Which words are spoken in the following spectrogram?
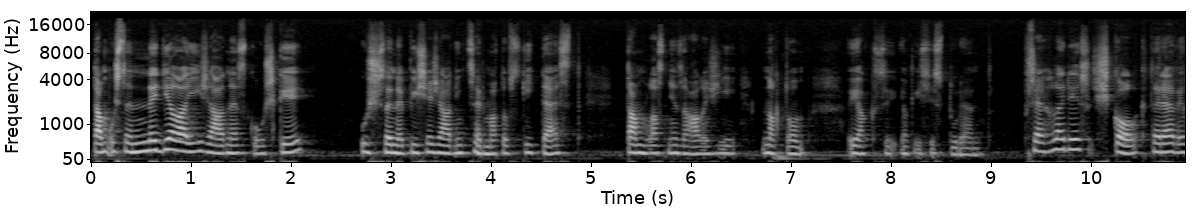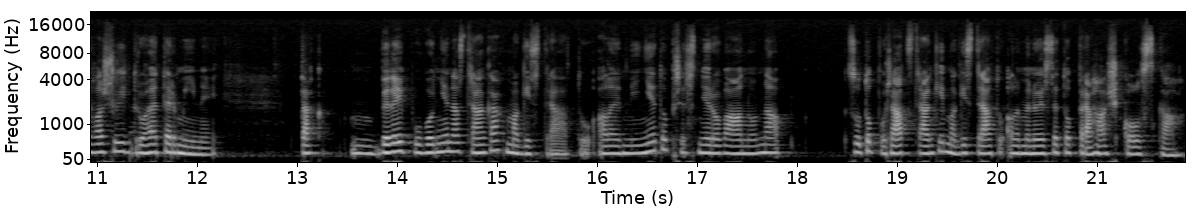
Tam už se nedělají žádné zkoušky, už se nepíše žádný cermatovský test, tam vlastně záleží na tom, jak jsi, jaký jsi student. Přehledy škol, které vyhlašují druhé termíny, tak byly původně na stránkách magistrátu, ale nyní je to přesměrováno na, jsou to pořád stránky magistrátu, ale jmenuje se to Praha školská.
